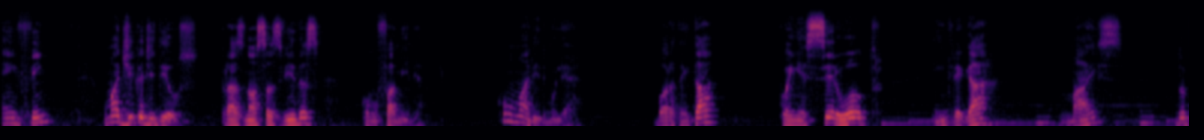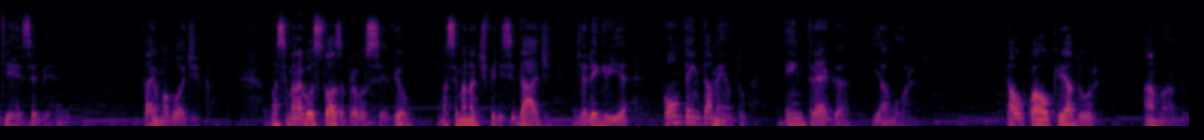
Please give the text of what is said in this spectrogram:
Enfim, uma dica de Deus para as nossas vidas como família, como marido e mulher. Bora tentar conhecer o outro e entregar mais do que receber. Tá aí uma boa dica. Uma semana gostosa para você, viu? Uma semana de felicidade, de alegria, contentamento, entrega e amor. Tal qual o Criador, amando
